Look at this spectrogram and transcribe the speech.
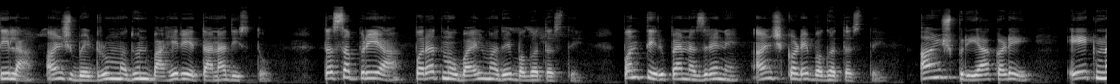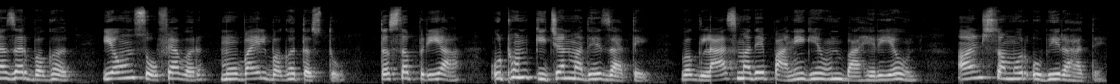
तिला अंश बेडरूममधून बाहेर येताना दिसतो. तसं प्रिया परत मोबाईलमध्ये बघत असते. पण तिरप्या नजरेने अंशकडे बघत असते. अंश प्रियाकडे एक नजर बघत येऊन सोफ्यावर मोबाईल बघत असतो. तसं प्रिया उठून किचनमध्ये जाते व ग्लासमध्ये पाणी घेऊन बाहेर येऊन अंश समोर उभी राहते.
